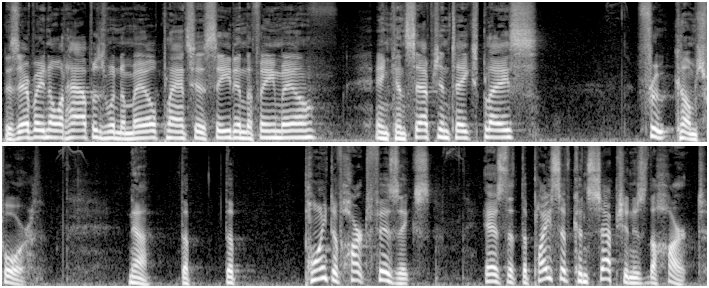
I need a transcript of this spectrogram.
Does everybody know what happens when the male plants his seed in the female and conception takes place? Fruit comes forth. Now, the, the point of heart physics is that the place of conception is the heart.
